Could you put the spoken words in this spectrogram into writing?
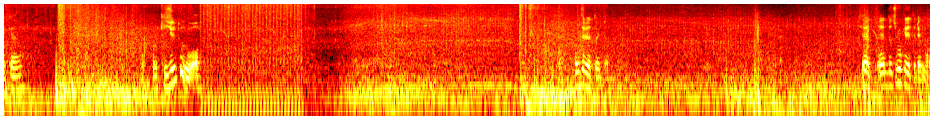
OK これ機銃取るわ。パンツよりやっといた。えどっちも切れてる今。あ、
